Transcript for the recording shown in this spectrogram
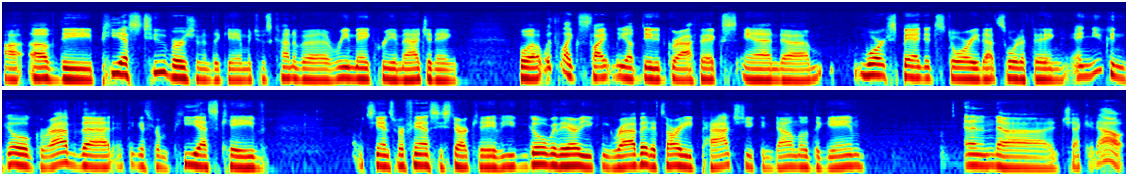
uh, of the PS2 version of the game, which was kind of a remake, reimagining, well, with like slightly updated graphics and um, more expanded story, that sort of thing. And you can go grab that. I think it's from PS Cave, which stands for Phantasy Star Cave. You can go over there. You can grab it. It's already patched. You can download the game and uh, check it out.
